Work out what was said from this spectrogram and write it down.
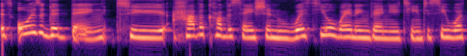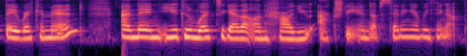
it's always a good thing to have a conversation with your wedding venue team to see what they recommend, and then you can work together on how you actually end up setting everything up.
